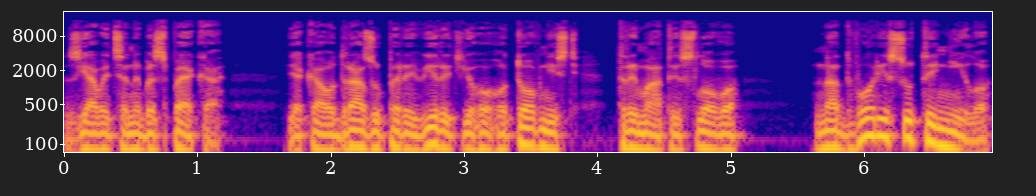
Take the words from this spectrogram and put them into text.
з'явиться небезпека, яка одразу перевірить його готовність тримати слово. На дворі сутеніло,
